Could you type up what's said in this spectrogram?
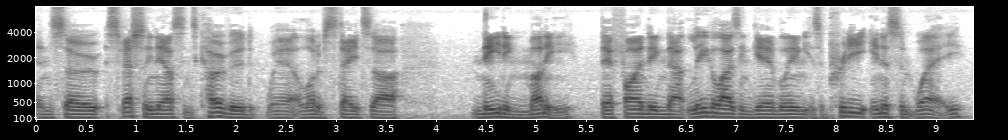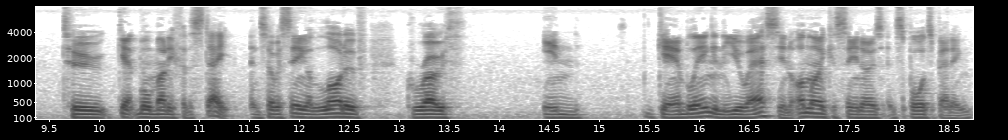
And so, especially now since COVID, where a lot of states are needing money, they're finding that legalizing gambling is a pretty innocent way to get more money for the state. And so, we're seeing a lot of growth in gambling in the US, in online casinos and sports betting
